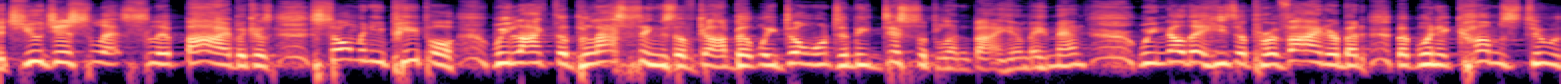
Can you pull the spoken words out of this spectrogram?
that you just let slip by because so many people, we like the blessings of God, but we don't want to be disciplined by Him. Amen. We know that He's a provider, but, but when it comes to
